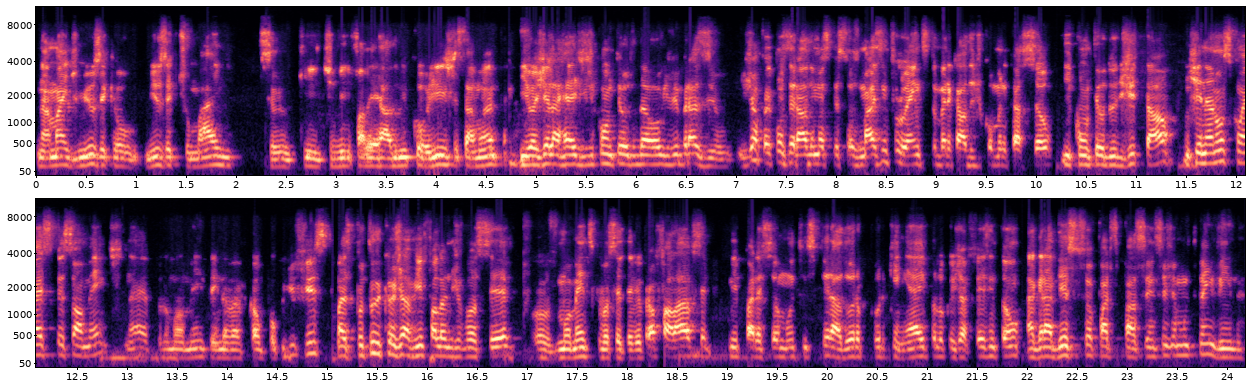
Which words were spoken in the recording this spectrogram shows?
na Mind Music, ou Music to Mind, se eu que te falei errado, me corrige, Samantha. E hoje ela é head de conteúdo da Ogilvy Brasil. E já foi considerada uma das pessoas mais influentes do mercado de comunicação e conteúdo digital. A gente ainda não se conhece pessoalmente, né? Por um momento ainda vai ficar um pouco difícil, mas por tudo que eu já vi falando de você, os momentos que você teve para falar, você me pareceu muito inspiradora por quem é e pelo que já fez. Então, agradeço a sua participação e seja muito bem-vinda.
